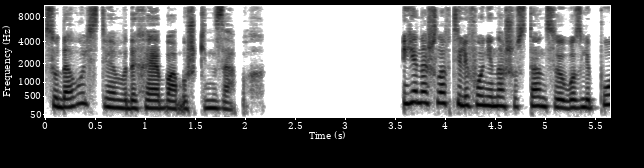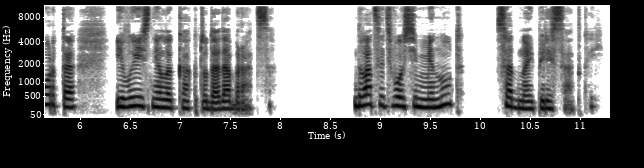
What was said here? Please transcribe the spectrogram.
с удовольствием вдыхая бабушкин запах. Я нашла в телефоне нашу станцию возле порта и выяснила, как туда добраться. 28 минут с одной пересадкой.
